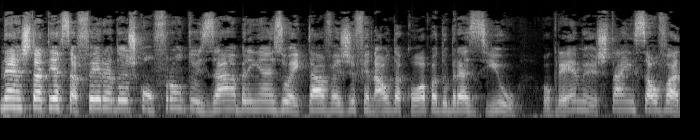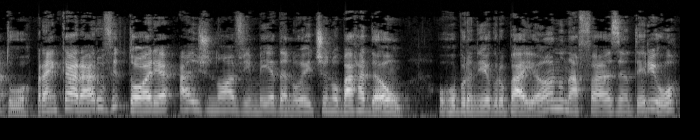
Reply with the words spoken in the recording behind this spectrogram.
Nesta terça-feira, dois confrontos abrem as oitavas de final da Copa do Brasil. O Grêmio está em Salvador para encarar o Vitória às nove e meia da noite no Barradão. O rubro-negro baiano, na fase anterior,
